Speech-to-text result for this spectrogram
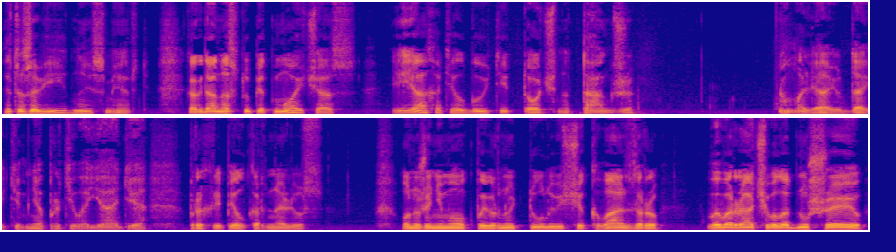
Это завидная смерть. Когда наступит мой час, я хотел бы уйти точно так же. «Умоляю, дайте мне противоядие», — прохрипел Корнелиус. Он уже не мог повернуть туловище к Вальзеру, выворачивал одну шею.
